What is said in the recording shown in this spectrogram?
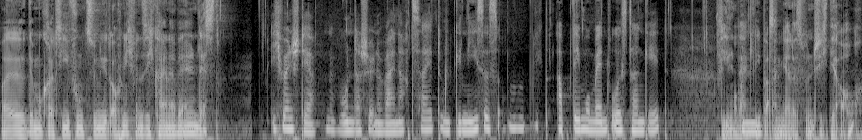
weil Demokratie funktioniert auch nicht, wenn sich keiner wählen lässt. Ich wünsche dir eine wunderschöne Weihnachtszeit und genieße es ab dem Moment, wo es dann geht. Vielen Dank, und liebe Anja, das wünsche ich dir auch.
